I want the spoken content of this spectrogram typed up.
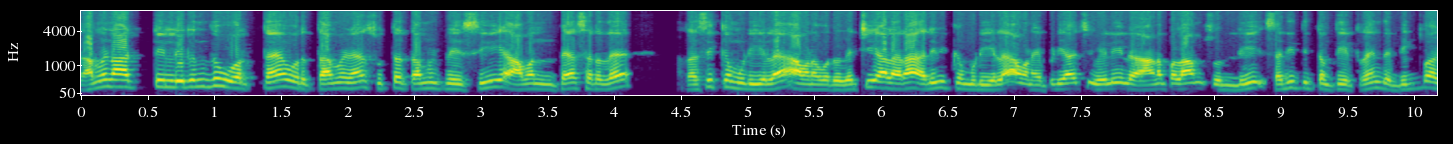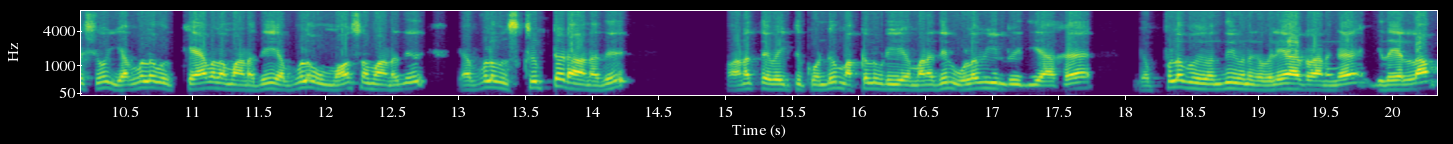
தமிழ்நாட்டிலிருந்து ஒருத்தன் ஒரு தமிழன் சுத்த தமிழ் பேசி அவன் பேசுறத ரசிக்க முடியல அவனை ஒரு வெற்றியாளராக அறிவிக்க முடியல அவனை எப்படியாச்சும் வெளியில அனுப்பலாம் சொல்லி சதித்திட்டம் தீட்டுற இந்த பிக் பாஸ் ஷோ எவ்வளவு கேவலமானது எவ்வளவு மோசமானது எவ்வளவு ஸ்கிரிப்டட் ஆனது? பணத்தை வைத்துக்கொண்டு மக்களுடைய மனதில் உளவியல் ரீதியாக எவ்வளவு வந்து இவனுங்க விளையாடுறானுங்க? இதையெல்லாம்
